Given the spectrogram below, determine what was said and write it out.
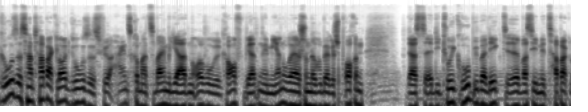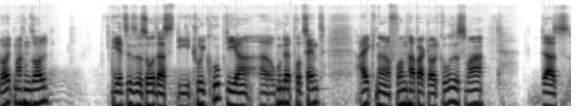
Cruises hat Hapag Lloyd Cruises für 1,2 Milliarden Euro gekauft. Wir hatten im Januar ja schon darüber gesprochen, dass äh, die TUI Group überlegt, äh, was sie mit Hapag Lloyd machen soll. Jetzt ist es so, dass die TUI Group, die ja äh, 100% Eigner von Hapag Lloyd Cruises war, das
